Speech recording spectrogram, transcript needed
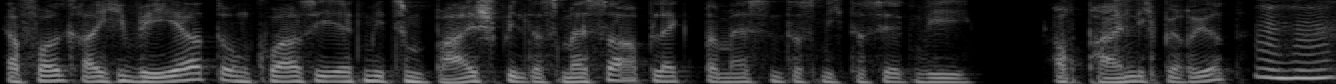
erfolgreich wehrt und quasi irgendwie zum Beispiel das Messer ableckt beim Essen, dass mich das irgendwie auch peinlich berührt. Mhm.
